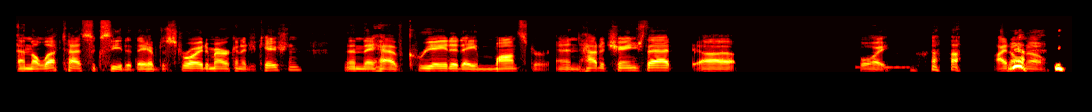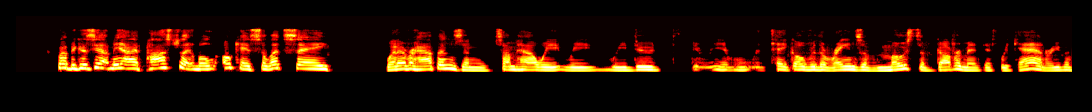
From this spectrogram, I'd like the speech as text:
and the left has succeeded. They have destroyed American education, and they have created a monster. And how to change that, uh, boy, I don't yeah. know. Well, because yeah, I mean, I postulate. Well, okay, so let's say whatever happens, and somehow we we we do take over the reins of most of government if we can, or even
